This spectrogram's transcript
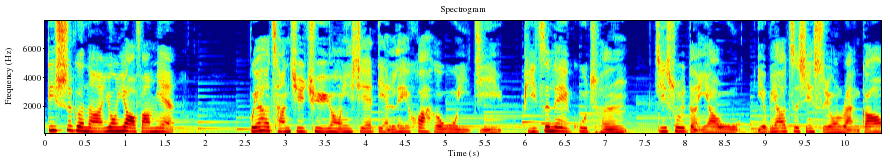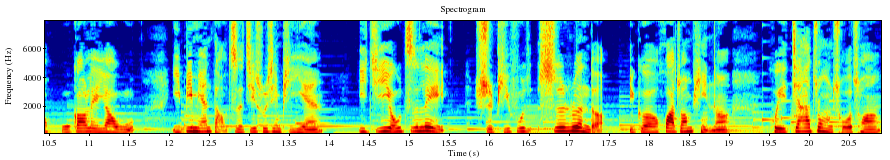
第四个呢，用药方面，不要长期去用一些碘类化合物以及皮质类固醇、激素等药物，也不要自行使用软膏、糊膏类药物，以避免导致激素性皮炎，以及油脂类使皮肤湿润的。一个化妆品呢，会加重痤疮，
